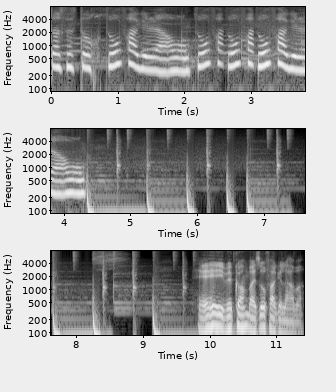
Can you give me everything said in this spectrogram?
Das ist doch Sofa-Gelaber. Sofa, Sofa, Sofa-Gelaber. Hey, willkommen bei Sofa Gelaber.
